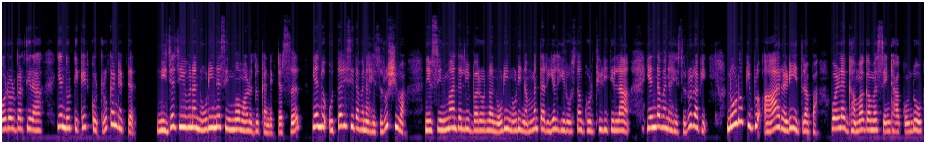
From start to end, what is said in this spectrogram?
ಓಡೋಡಿ ಬರ್ತೀರಾ? ಎಂದು ಟಿಕೆಟ್ ಕೊಟ್ಟರು ಕಂಡಕ್ಟರ್. ನಿಜ ಜೀವನ ನೋಡಿನೇ ಸಿನಿಮಾ ಮಾಡೋದು ಕಂಡಕ್ಟರ್ ಸರ್ ಎಂದು ಉತ್ತರಿಸಿದವನ ಹೆಸರು ಶಿವ. ನೀವು ಸಿನಿಮಾದಲ್ಲಿ ಬರೋರನ್ನ ನೋಡಿ ನೋಡಿ ನಮ್ಮಂಥ ರಿಯಲ್ ಹೀರೋಸ್ನ ಗುರ್ತಿಡಿತಿಲ್ಲ ಎಂದವನ ಹೆಸರು ರವಿ. ನೋಡೋಕ್ಕಿಬ್ರು ರೆಡಿ ಇದ್ರಪ್ಪ. ಒಳ್ಳೆ ಘಮ ಘಮ ಸೆಂಟ್ ಹಾಕ್ಕೊಂಡು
